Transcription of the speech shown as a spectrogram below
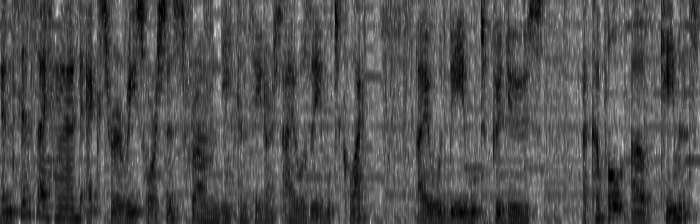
and since I had extra resources from the containers I was able to collect, I would be able to produce a couple of Caimans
